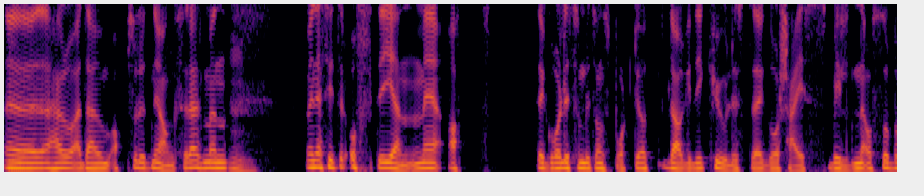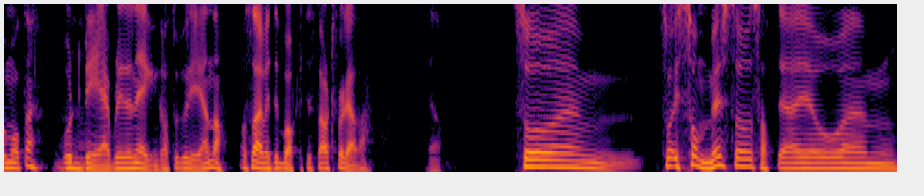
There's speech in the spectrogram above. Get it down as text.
Eh, det er jo absolutt nyanser her. Men, Mm. men jeg sitter ofte igjen med at det går liksom litt sånn sport i å lage de kuleste gå skeis-bildene også, på en måte. Hvor det blir en egen kategori igjen. da. Og så er vi tilbake til start, føler jeg da. Ja. Så, eh, så i sommer så satt jeg og eh,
